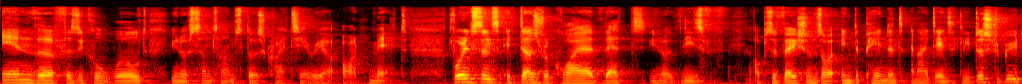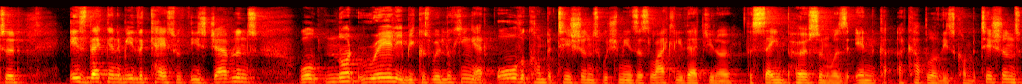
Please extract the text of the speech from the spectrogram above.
in the physical world, you know, sometimes those criteria aren't met. For instance, it does require that, you know, these observations are independent and identically distributed. Is that going to be the case with these javelins? Well, not really, because we're looking at all the competitions, which means it's likely that, you know, the same person was in a couple of these competitions.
